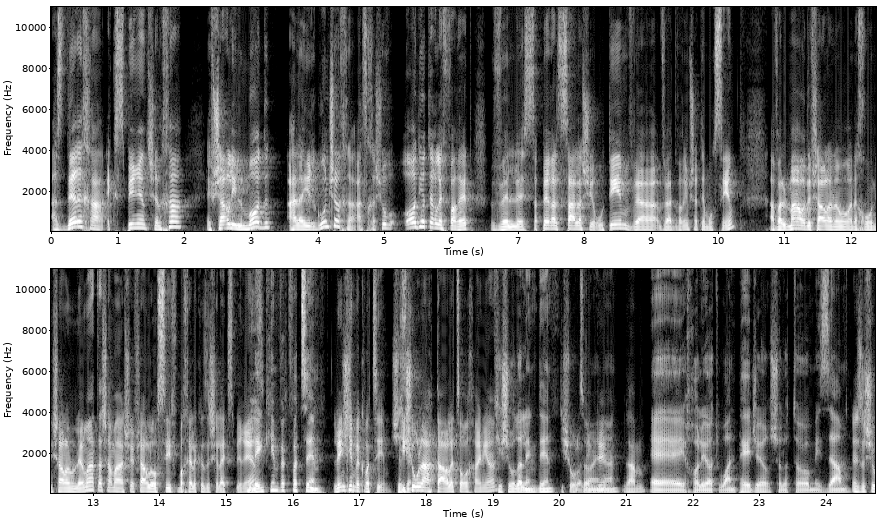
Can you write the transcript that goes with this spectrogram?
אז דרך האקספיריאנס שלך אפשר ללמוד על הארגון שלך, אז חשוב עוד יותר לפרט ולספר על סל השירותים וה, והדברים שאתם עושים. אבל מה עוד אפשר לנו, אנחנו נשאר לנו למטה שם שאפשר להוסיף בחלק הזה של האקספיריאנס. לינקים וקבצים. לינקים ש- וקבצים. שזה- קישור לאתר לצורך העניין. קישור ללינקדין. קישור העניין. גם. אה, יכול להיות one pager של אותו מיזם. איזושהי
